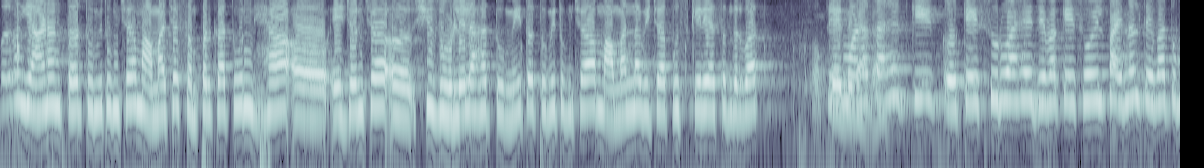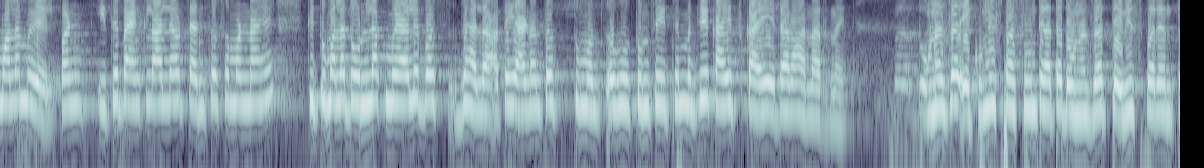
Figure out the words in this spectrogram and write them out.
बरं मग यानंतर तुम्ही तुमच्या मामाच्या संपर्कातून ह्या एजंटच्या शी जोडलेला आहात तुम्ही. तर तुम्ही तुमच्या मामांना विचारपूस केली या संदर्भात? ते म्हणत आहेत की केस सुरू आहे जेव्हा केस होईल फायनल तेव्हा तुम्हाला मिळेल. पण इथे बँकला आल्यावर त्यांचं असं म्हणणं आहे की तुम्हाला दोन लाख मिळाले बस झालं. आता यानंतर तुमचं तुमचं इथे म्हणजे काहीच कायदा राहणार नाही. दोन हजार एकोणीसपासून ते आता दोन हजार तेवीस पर्यंत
